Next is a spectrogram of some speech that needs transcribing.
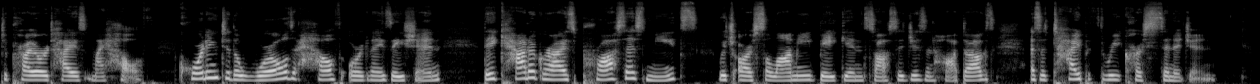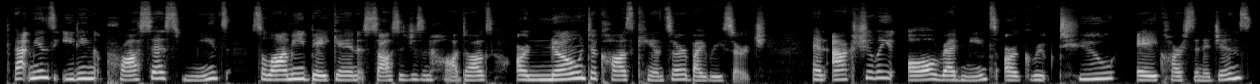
to prioritize my health. According to the World Health Organization, they categorize processed meats, which are salami, bacon, sausages, and hot dogs, as a type 3 carcinogen. That means eating processed meats, salami, bacon, sausages, and hot dogs are known to cause cancer by research. And actually, all red meats are group 2A carcinogens.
